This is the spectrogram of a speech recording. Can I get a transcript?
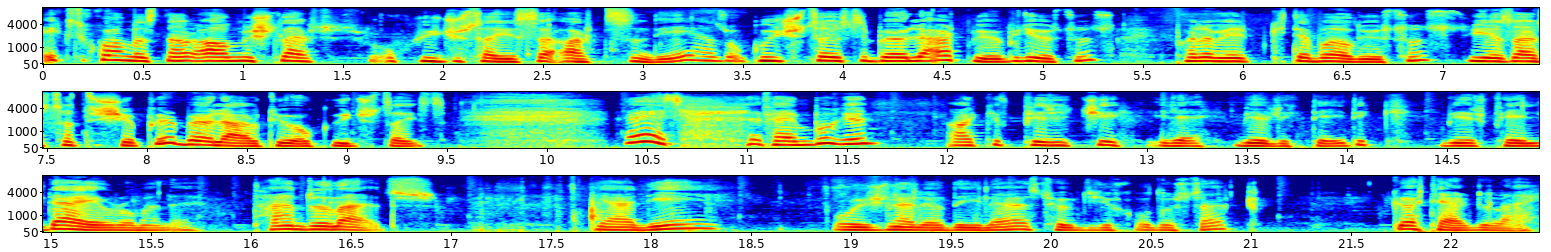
eksik olmasınlar almışlar okuyucu sayısı artsın diye. Yalnız okuyucu sayısı böyle artmıyor biliyorsunuz. Para verip kitabı alıyorsunuz. Yazar satış yapıyor böyle artıyor okuyucu sayısı. Evet efendim bugün Akif Pirinççi ile birlikteydik. Bir Feldae romanı. Tanrılar. Yani orijinal adıyla söyleyecek olursak Göttergleich.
